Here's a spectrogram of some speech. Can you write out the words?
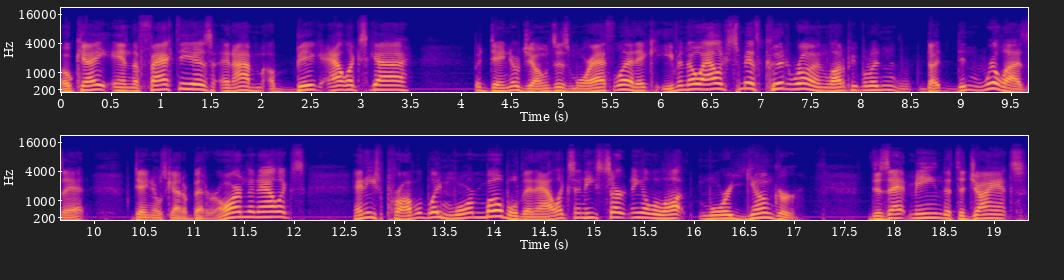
Okay? And the fact is, and I'm a big Alex guy, but Daniel Jones is more athletic. Even though Alex Smith could run, a lot of people didn't didn't realize that. Daniel's got a better arm than Alex, and he's probably more mobile than Alex, and he's certainly a lot more younger. Does that mean that the Giants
